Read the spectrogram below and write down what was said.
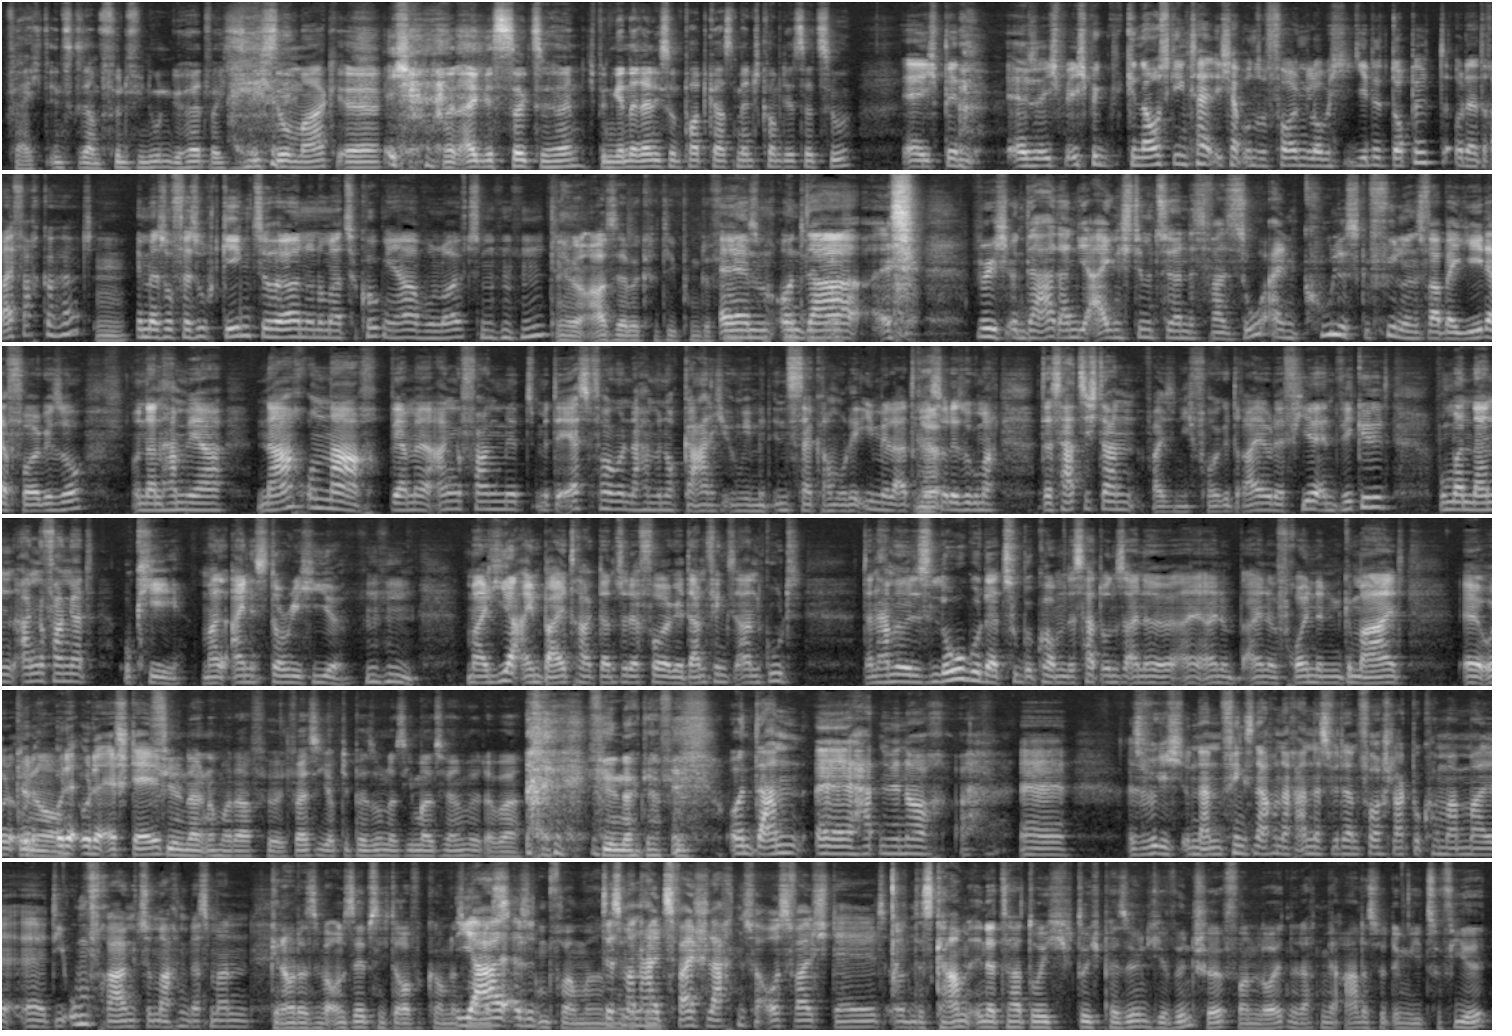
vielleicht insgesamt fünf Minuten gehört, weil ich es nicht so mag, äh, Ich- mein eigenes Zeug zu hören. Ich bin generell nicht so ein Podcast-Mensch, kommt jetzt dazu. Äh, Ich bin, also ich, ich bin genau das Gegenteil. Ich habe unsere Folgen, glaube ich, jede doppelt oder dreifach gehört. Mhm. Immer so versucht gegenzuhören und nochmal zu gucken, ja, wo läuft's? Hm, hm, hm. Ja, A, selber Kritikpunkte für Ähm, und da, wirklich, und da dann die eigene Stimme zu hören, das war so ein cooles Gefühl und es war bei jeder Folge so. Und dann haben wir nach und nach, wir haben ja angefangen mit, mit der ersten Folge und da haben wir noch gar nicht irgendwie mit Instagram oder E-Mail-Adresse Ja. oder so gemacht. Das hat sich dann, weiß ich nicht, Folge 3 oder 4 entwickelt, wo man dann angefangen hat, okay, mal eine Story hier, mhm, mal hier ein Beitrag dann zu der Folge, dann fing es an, gut, dann haben wir das Logo dazu bekommen, das hat uns eine, eine, eine Freundin gemalt äh, oder, Genau. oder, oder, oder erstellt. Vielen Dank nochmal dafür. Ich weiß nicht, ob die Person das jemals hören wird, aber vielen Dank dafür. Und dann äh, hatten wir noch, äh, also wirklich, und dann fing es nach und nach an, dass wir dann einen Vorschlag bekommen haben, mal äh, die Umfragen zu machen, dass man, Genau, da sind wir uns selbst nicht drauf gekommen, dass ja, man das also, Umfragen machen dass man okay. halt zwei Schlachten zur Auswahl stellt und Das kam in der Tat durch, durch persönliche Wünsche von Leuten. Da dachten wir, ah, das wird irgendwie zu viel.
